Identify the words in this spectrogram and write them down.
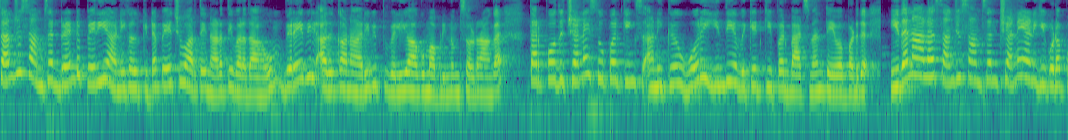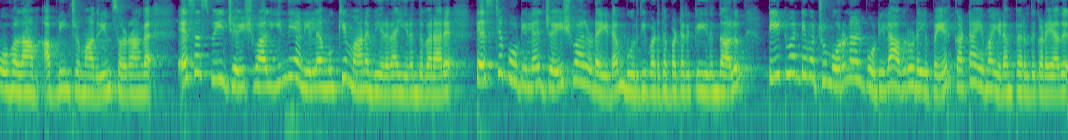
சஞ்சு சாம்சன் ரெண்டு பெரிய அணிகள் கிட்ட பேச்சுவார்த்தை நடத்தி வரதாகவும் விரைவில் அதுக்கான அறிவிப்பு வெளியாகும் அப்படின்னும் சொல்றாங்க. தற்போது சென்னை சூப்பர் கிங்ஸ் அணிக்கு ஒரு இந்திய விக்கெட் கீப்பர் பேட்ஸ்மேன் தேவைப்படுது. இதனால சஞ்சு சாம்சன் சென்னை அணிக்கு கூட போகலாம் அப்படின்ற மாதிரியும் சொல்றாங்க. எஸ் எஸ் எஸ்எஸ்வி ஜெய்ஷ்வால் இந்திய அணியில முக்கியமான வீரரா இருந்து வராரு. டெஸ்ட் போட்டியில ஜெய்ஷ்வாலோட இடம் உறுதிப்படுத்தப்பட்டிருக்கு. இருந்தாலும் டி டுவெண்டி மற்றும் ஒருநாள் போட்டியில அவருடைய பெயர் கட்டாயமா இடம்பெறது கிடையாது.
